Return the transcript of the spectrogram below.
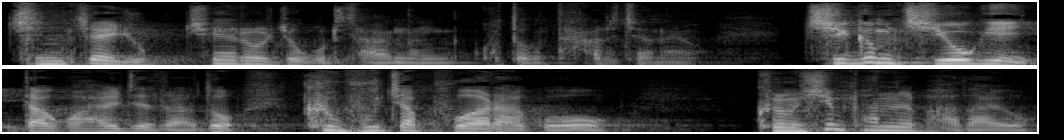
진짜 육체로적으로 사는 고통은 다르잖아요. 지금 지옥에 있다고 할지라도 그 부자 부활하고 그럼 심판을 받아요.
